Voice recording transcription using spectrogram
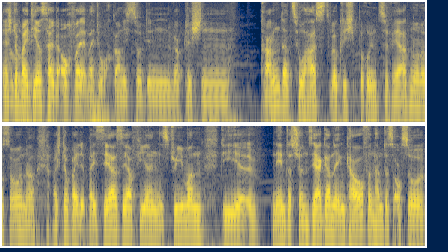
Ja, ich glaube, also. bei dir ist halt auch, weil, weil du auch gar nicht so den wirklichen Drang dazu hast, wirklich berühmt zu werden oder so. Ne? Aber ich glaube, bei, bei sehr, sehr vielen Streamern, die äh, nehmen das schon sehr gerne in Kauf und haben das auch so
